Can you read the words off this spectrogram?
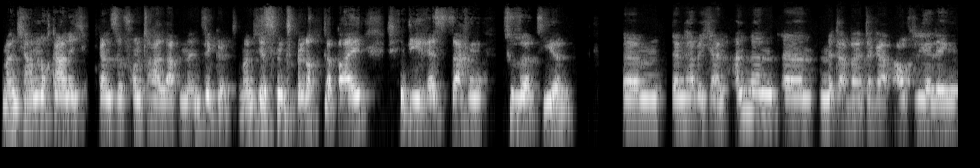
manche haben noch gar nicht ganze Frontallappen entwickelt. Manche sind dann noch dabei, die Restsachen zu sortieren. Ähm, dann habe ich einen anderen äh, Mitarbeiter gehabt, auch Lehrling,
